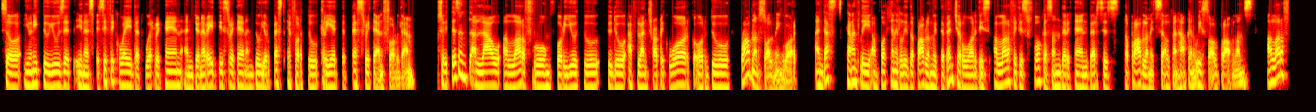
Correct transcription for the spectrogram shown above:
So you need to use it in a specific way that will retain and generate this return and do your best effort to create the best return for them. So it doesn't allow a lot of room for you to, to do a philanthropic work or do problem solving work. And that's currently, unfortunately, the problem with the venture world is a lot of it is focused on the return versus the problem itself and how can we solve problems. A lot of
